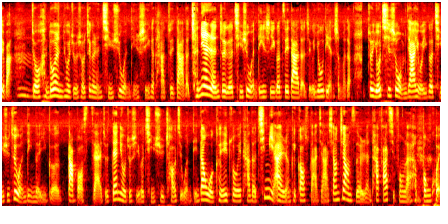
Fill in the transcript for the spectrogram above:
对吧？嗯，就很多人就会觉得说，这个人情绪稳定是一个他最大的成年人，这个情绪稳定是一个最大的这个优点什么的。就尤其是我们家有一个情绪最稳定的一个大 boss 在，就 Daniel 就是一个情绪超级稳定。但我可以作为他的亲密爱人，可以告诉大家，像这样子的人，他发起疯来很崩溃。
